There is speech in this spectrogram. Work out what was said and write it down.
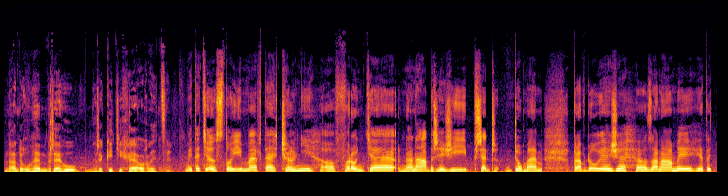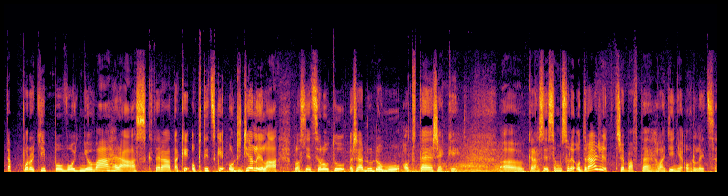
na druhém břehu řeky Tiché Orlice. My teď eh, stojíme v té čelní frontě na nábřeží před domem. Pravdou je, že za námi je teď ta protipovodňová hráz, která taky opticky oddělila vlastně celou tu řadu domů od té řeky. Krásně se museli odrážet třeba v té hladině Orlice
